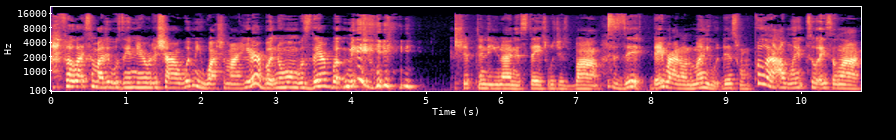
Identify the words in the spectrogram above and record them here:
I felt like somebody was in there with a shower with me washing my hair, but no one was there but me. shipped in the United States, which is bomb. This is it. They ride on the money with this one. I went to a salon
